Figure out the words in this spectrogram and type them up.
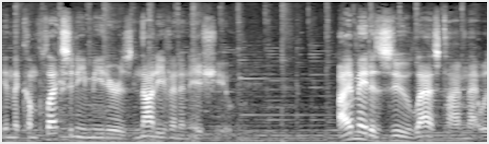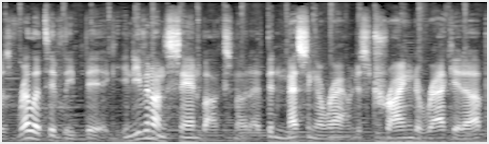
and the complexity meter is not even an issue. I made a zoo last time that was relatively big, and even on sandbox mode I've been messing around just trying to rack it up,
